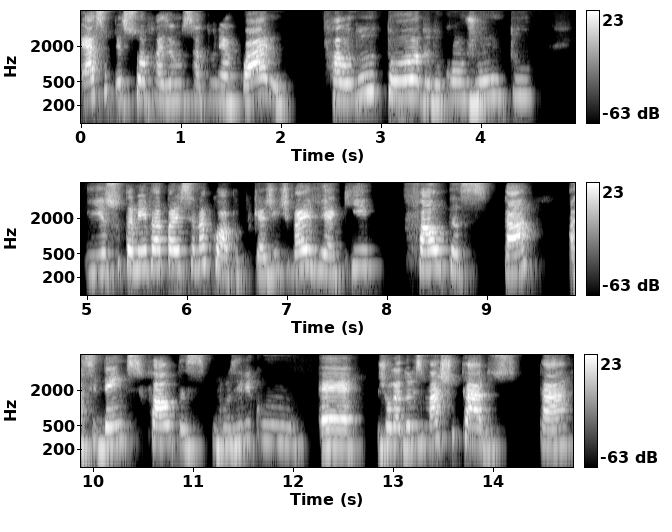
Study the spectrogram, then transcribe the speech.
essa pessoa fazendo Saturno e Aquário falando do todo, do conjunto, e isso também vai aparecer na Copa, porque a gente vai ver aqui faltas, tá? Acidentes, faltas, inclusive com é, jogadores machucados, tá?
